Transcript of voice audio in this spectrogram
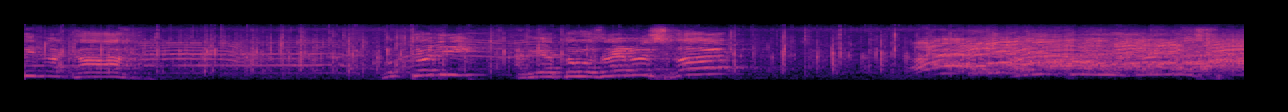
かい中本当にありがとうございました。ありがとうございました。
